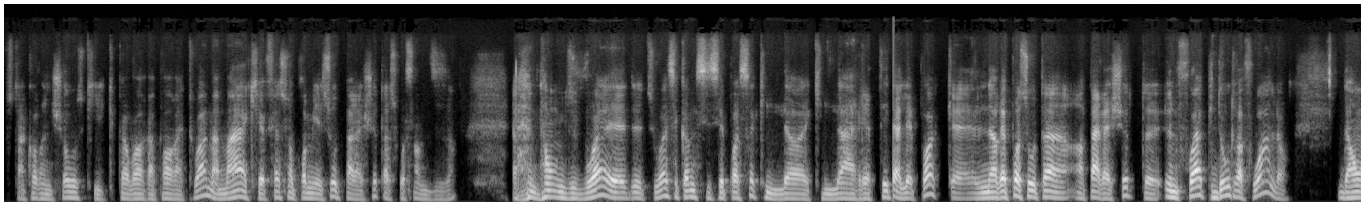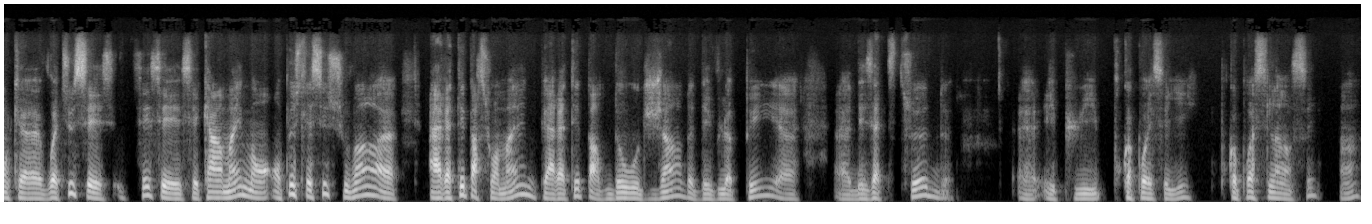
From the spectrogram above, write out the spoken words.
c'est encore une chose qui, peut avoir rapport à toi, ma mère qui a fait son premier saut de parachute à 70 ans. Euh, donc, tu vois, euh, tu vois c'est comme si c'est pas ça qui l'a, arrêté à l'époque. Elle n'aurait pas sauté en, parachute une fois, puis d'autres fois. Donc, vois-tu, c'est, quand même, on, peut se laisser souvent arrêter par soi-même, puis arrêter par d'autres gens de développer des attitudes. et puis, pourquoi pas essayer? Pourquoi pas se lancer? Hein?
